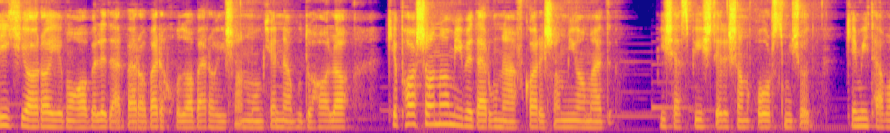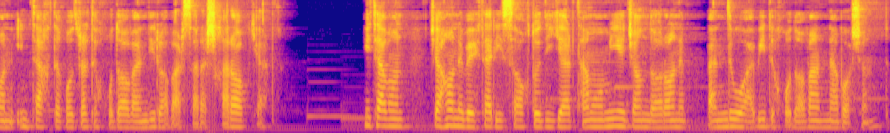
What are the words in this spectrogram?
لیک یارای مقابله در برابر خدا برایشان ممکن نبود و حالا که پاشانامی به درون افکارشان می آمد پیش از پیش دلشان قرص می شد که می توان این تخت قدرت خداوندی را بر سرش خراب کرد. می توان جهان بهتری ساخت و دیگر تمامی جانداران بنده و عبید خداوند نباشند.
